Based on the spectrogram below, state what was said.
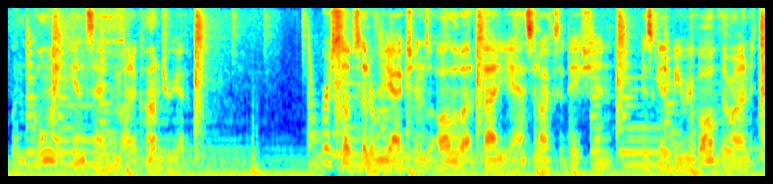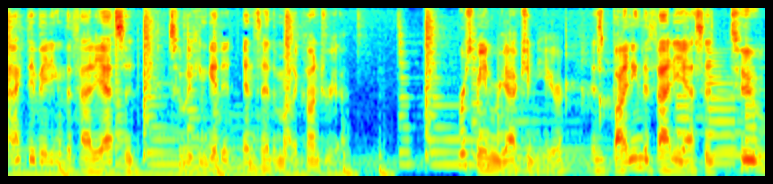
when going inside the mitochondria. First subset of reactions all about fatty acid oxidation is going to be revolved around activating the fatty acid so we can get it inside the mitochondria. First main reaction here is binding the fatty acid to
